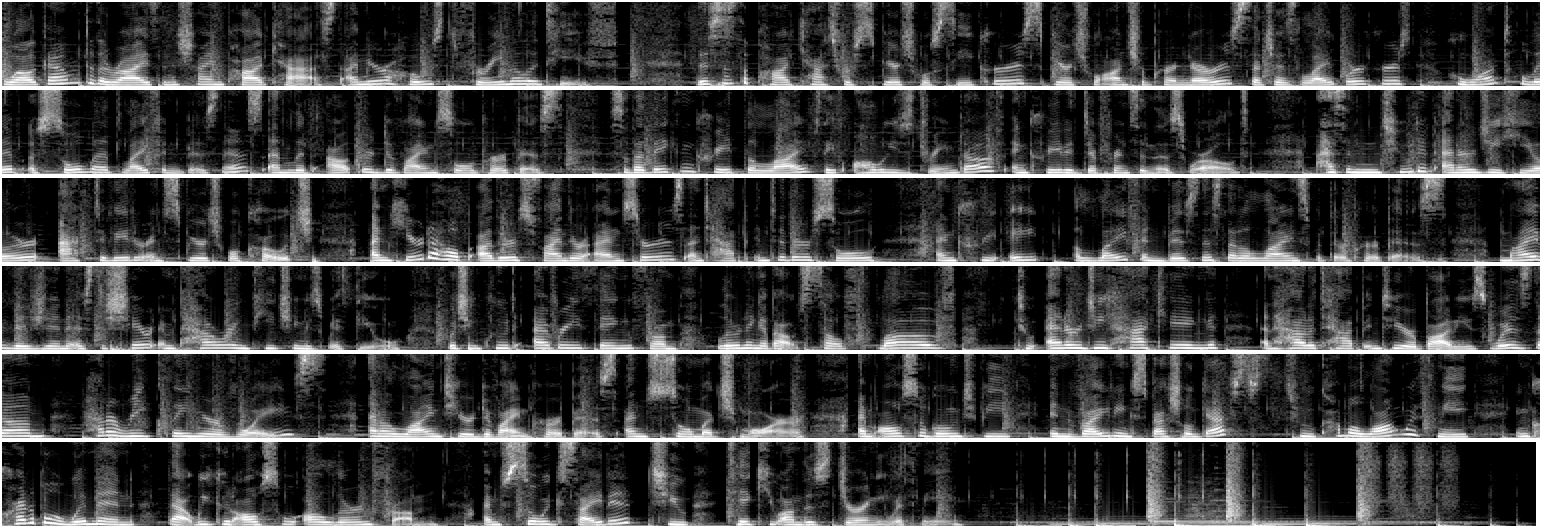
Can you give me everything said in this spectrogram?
Welcome to the Rise and Shine podcast. I'm your host, Farina Latif. This is the podcast for spiritual seekers, spiritual entrepreneurs, such as light workers who want to live a soul led life in business and live out their divine soul purpose so that they can create the life they've always dreamed of and create a difference in this world. As an intuitive energy healer, activator, and spiritual coach, I'm here to help others find their answers and tap into their soul and create a life and business that aligns with their purpose. My vision is to share empowering teachings with you, which include everything from learning about love to energy hacking and how to tap into your body's wisdom, how to reclaim your voice and align to your divine purpose, and so much more. I'm also going to be inviting special guests to come along with me, incredible women that we could also all learn from. I'm so excited to take you on this journey with me.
